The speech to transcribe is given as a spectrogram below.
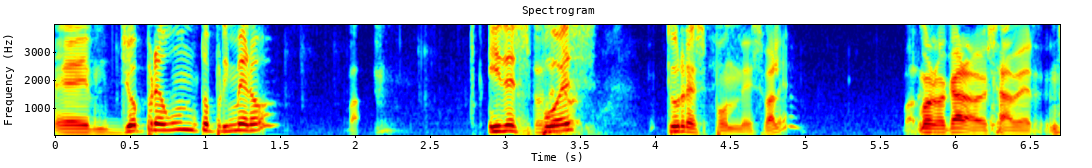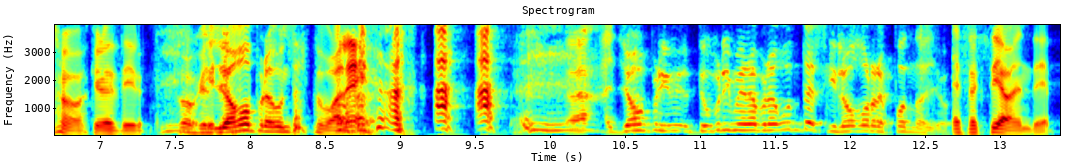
Eh, yo pregunto primero Vale. y después tú respondes, ¿vale? vale. Bueno, claro, o sea, a ver, no, quiero decir. Lo Y luego preguntas tú, ¿vale? Eh, yo tú primero preguntas y luego respondo yo. Efectivamente.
